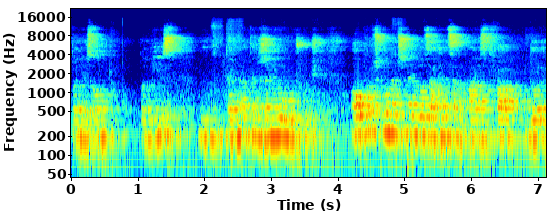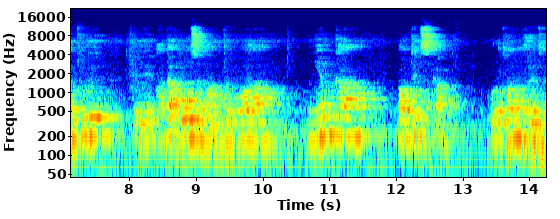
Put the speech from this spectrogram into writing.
to nie są, to nie jest ten natężenie uczuć. Oprócz Konecznego zachęcam Państwa do lektury y, Ada Bozeman, to była Niemka Bałtycka, urodzona w Rydze.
